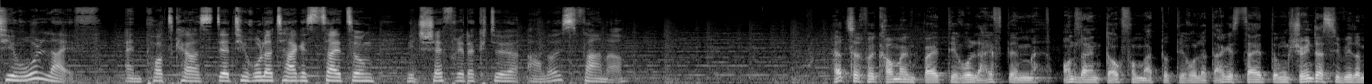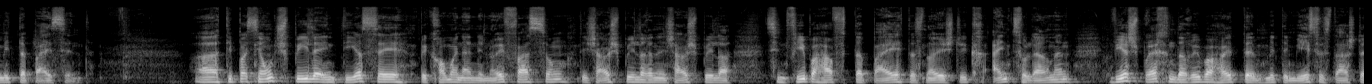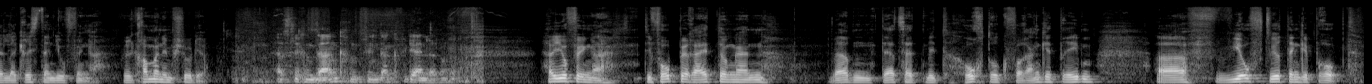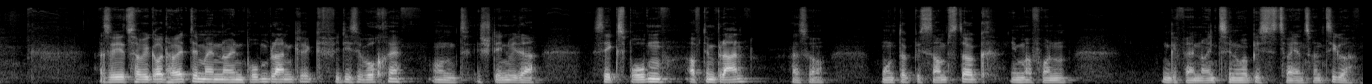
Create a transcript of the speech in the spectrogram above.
Tirol Live, ein Podcast der Tiroler Tageszeitung mit Chefredakteur Alois Fahner. Herzlich willkommen bei Tirol Live, dem Online-Talkformat der Tiroler Tageszeitung. Schön, dass Sie wieder mit dabei sind. Äh, die Passionsspiele in Diersee bekommen eine Neufassung. Die Schauspielerinnen und Schauspieler sind fieberhaft dabei, das neue Stück einzulernen. Wir sprechen darüber heute mit dem Jesus-Darsteller Christian Juffinger. Willkommen im Studio. Herzlichen Dank und vielen Dank für die Einladung. Herr Juffinger, die Vorbereitungen werden derzeit mit Hochdruck vorangetrieben. Äh, wie oft wird denn geprobt? Also jetzt habe ich gerade heute meinen neuen Probenplan gekriegt für diese Woche und es stehen wieder sechs Proben auf dem Plan. Also Montag bis Samstag, immer von ungefähr 19 Uhr bis 22 Uhr.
